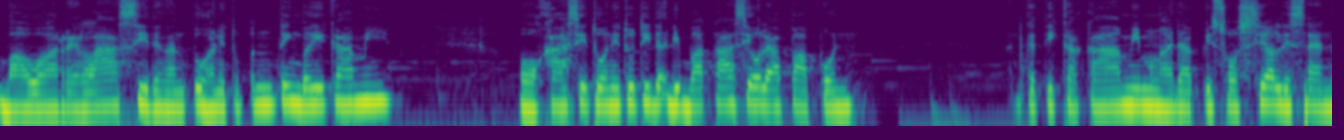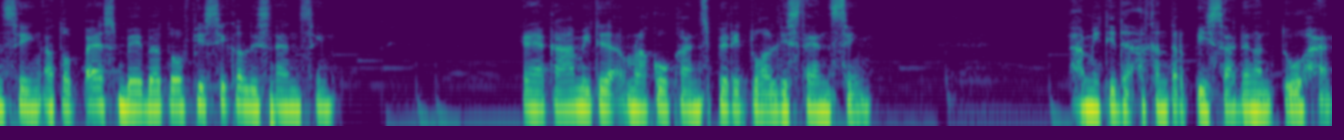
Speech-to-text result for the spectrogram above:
bahwa relasi dengan Tuhan itu penting bagi kami. Bahwa kasih Tuhan itu tidak dibatasi oleh apa pun dan ketika kami menghadapi social distancing atau PSBB atau physical distancing, kayaknya kami tidak melakukan spiritual distancing. Kami tidak akan terpisah dengan Tuhan.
